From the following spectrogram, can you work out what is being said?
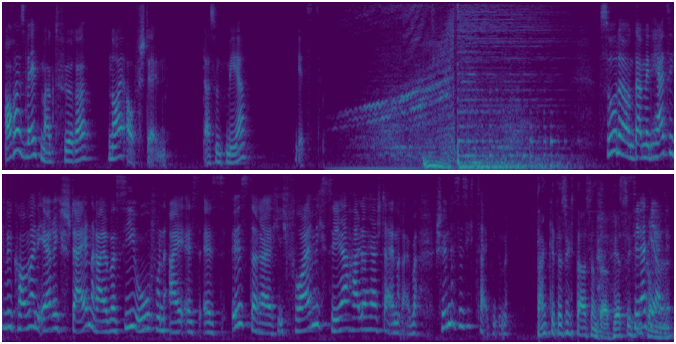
auch als Weltmarktführer neu aufstellen? Das und mehr jetzt. So, da und damit herzlich willkommen, Erich Steinreiber, CEO von ISS Österreich. Ich freue mich sehr. Hallo, Herr Steinreiber. Schön, dass Sie sich Zeit nehmen. Danke, dass ich da sein darf. Herzlich Sehr willkommen. gerne.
